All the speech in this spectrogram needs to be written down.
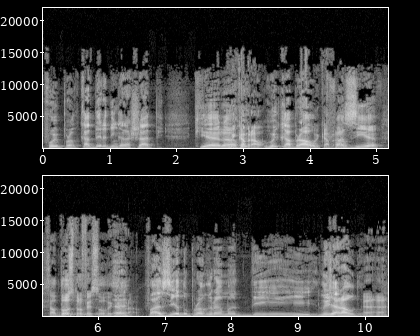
foi para Cadeira de Engraxate, que era. Rui Cabral. Rui Cabral, Rui Cabral. fazia. Saudoso professor Rui é, Cabral. fazia no programa de Luiz Geraldo. Aham.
